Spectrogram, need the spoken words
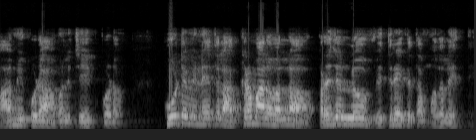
హామీ కూడా అమలు చేయకపోవడం కూటమి నేతల అక్రమాల వల్ల ప్రజల్లో వ్యతిరేకత మొదలైంది.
